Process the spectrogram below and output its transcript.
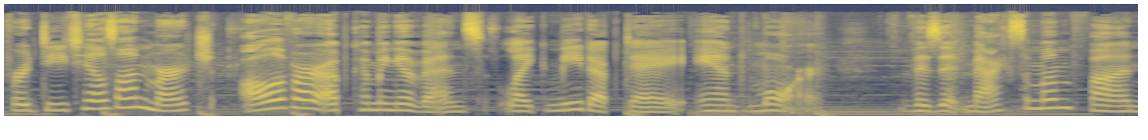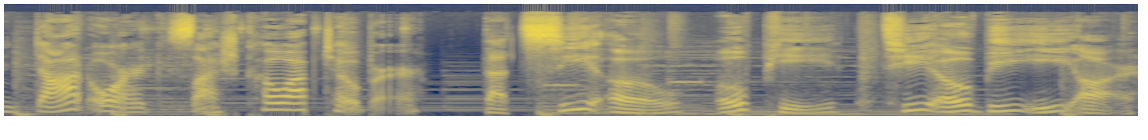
For details on merch, all of our upcoming events like Meetup Day and more, visit maximumfun.org slash cooptober. That's C O O P T O B E R.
